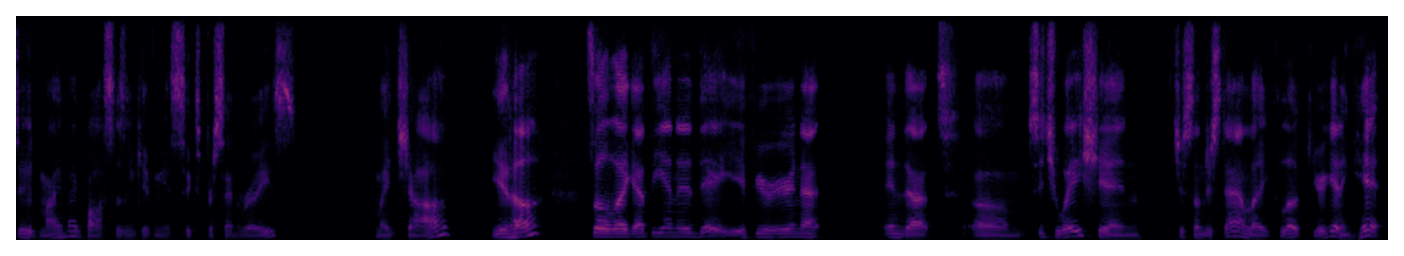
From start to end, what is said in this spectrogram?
dude, my my boss doesn't give me a six percent raise. My job, you know." So like at the end of the day, if you're in that in that um situation, just understand like, look, you're getting hit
